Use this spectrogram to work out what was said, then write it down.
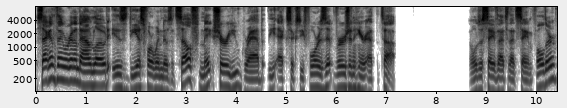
The second thing we're going to download is DS4 Windows itself. Make sure you grab the x64 zip version here at the top. And we'll just save that to that same folder.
